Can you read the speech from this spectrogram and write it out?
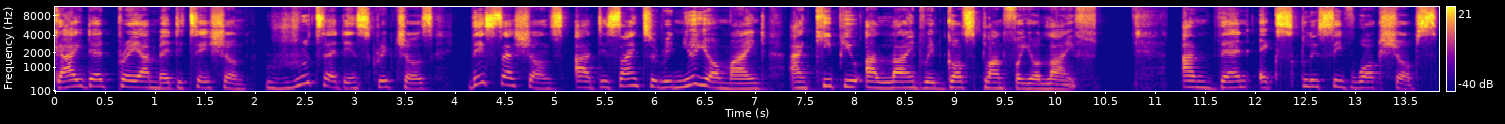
Guided prayer meditation rooted in scriptures. These sessions are designed to renew your mind and keep you aligned with God's plan for your life. And then exclusive workshops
